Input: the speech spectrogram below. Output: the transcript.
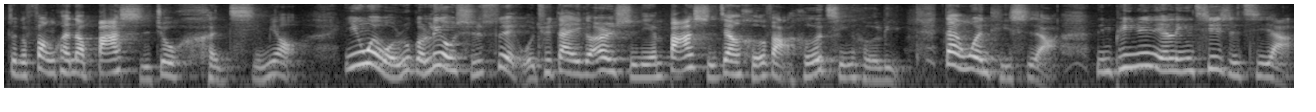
这个放宽到八十就很奇妙。因为我如果六十岁，我去贷一个二十年八十，这样合法合情合理。但问题是啊，你平均年龄七十七啊，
